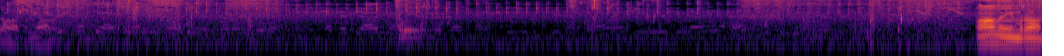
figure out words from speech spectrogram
عام عمران۔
